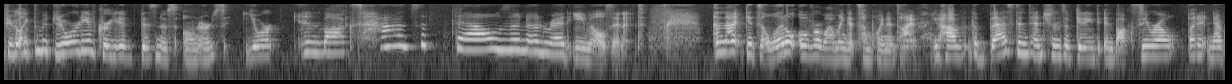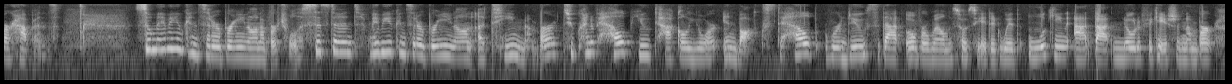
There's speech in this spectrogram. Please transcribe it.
If you're like the majority of creative business owners, your inbox has a thousand unread emails in it. And that gets a little overwhelming at some point in time. You have the best intentions of getting to inbox zero, but it never happens. So maybe you consider bringing on a virtual assistant, maybe you consider bringing on a team member to kind of help you tackle your inbox, to help reduce that overwhelm associated with looking at that notification number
